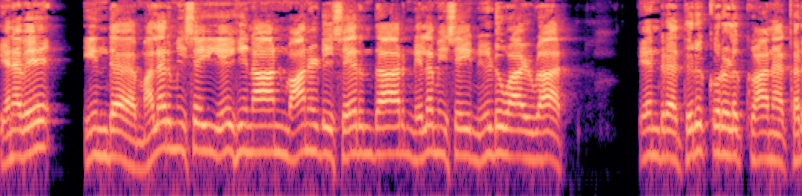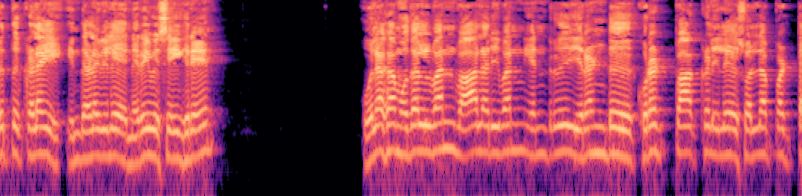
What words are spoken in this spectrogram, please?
எனவே இந்த மலர்மிசை ஏகினான் மானடி சேர்ந்தார் நிலமிசை நீடுவாழ்வார் என்ற திருக்குறளுக்கான கருத்துக்களை இந்த அளவிலே நிறைவு செய்கிறேன். உலக முதல்வன் வாலறிவன் என்று இரண்டு குரட்பாக்களிலே சொல்லப்பட்ட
